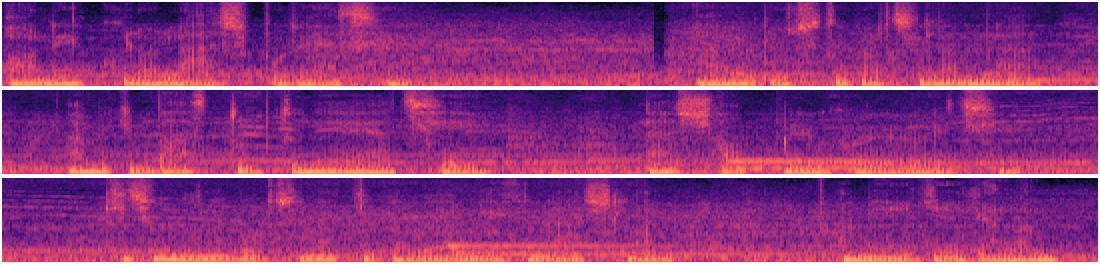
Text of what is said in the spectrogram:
অনেকগুলো লাশ পড়ে আছে। আমি বুঝতে পারছিলাম না আমি কি বাস্তব দুনিয়ায় আছি না স্বপ্নের ঘরে রয়েছে। কিছু মনে পড়ছে না কীভাবে আমি এখানে আসলাম। আমি এগিয়ে গেলাম।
